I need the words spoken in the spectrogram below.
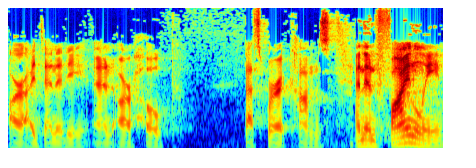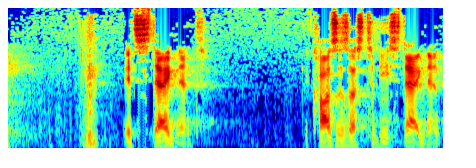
our identity and our hope. That's where it comes. And then finally, it's stagnant. It causes us to be stagnant.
